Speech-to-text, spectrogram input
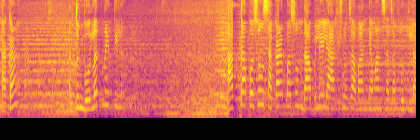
काका आणि तुम्ही बोलत नाहीत तिला. आत्तापासून सकाळपासून दाबलेल्या आश्रूचा बाण त्या माणसाचा फुटला.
